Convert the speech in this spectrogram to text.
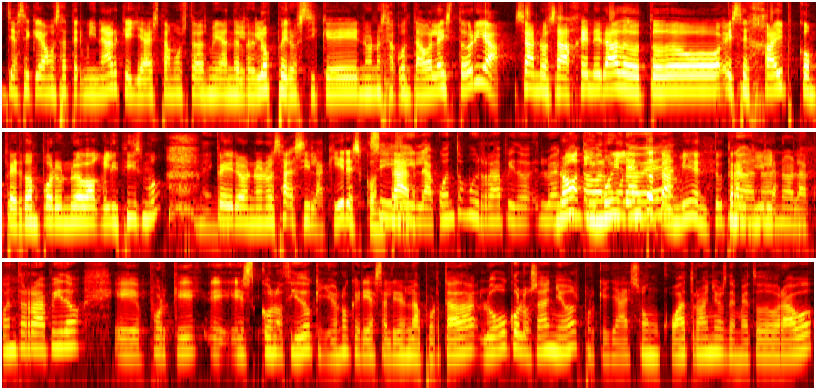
ya sé que vamos a terminar, que ya estamos todas mirando el reloj, pero sí que no nos ha contado la historia. O sea, nos ha generado todo ese hype, con perdón por un nuevo anglicismo, Venga. pero no nos ha, si la quieres contar. Sí, la cuento muy rápido. Lo he No, y muy lento vez. También, tú tranquila. No, no, la cuento rápido eh, porque eh, es conocido que yo no quería salir en la portada. Luego con los años, porque ya son cuatro años de Método Bravo,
